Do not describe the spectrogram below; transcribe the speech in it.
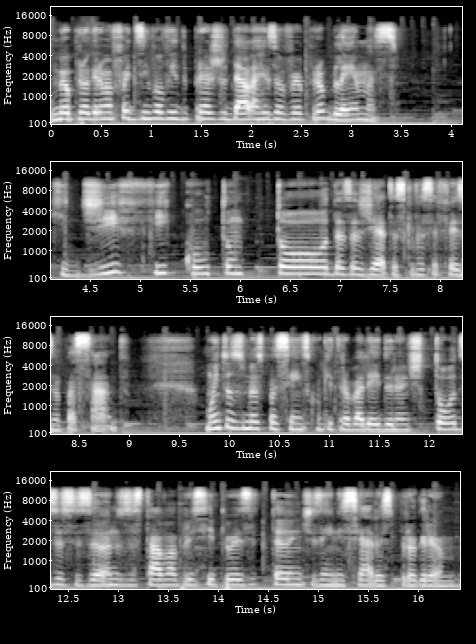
O meu programa foi desenvolvido para ajudá-la a resolver problemas que dificultam todas as dietas que você fez no passado. Muitos dos meus pacientes com que trabalhei durante todos esses anos estavam a princípio hesitantes em iniciar esse programa.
